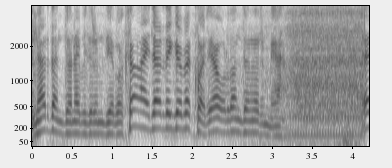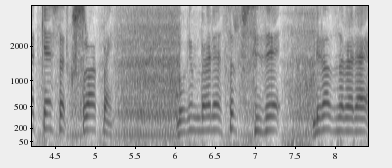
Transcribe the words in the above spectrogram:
Nereden dönebilirim diye bakıyorum. Ha ileride göbek var ya. Oradan dönerim ya. Evet gençler kusura bakmayın. Bugün böyle sırf sizi biraz da böyle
